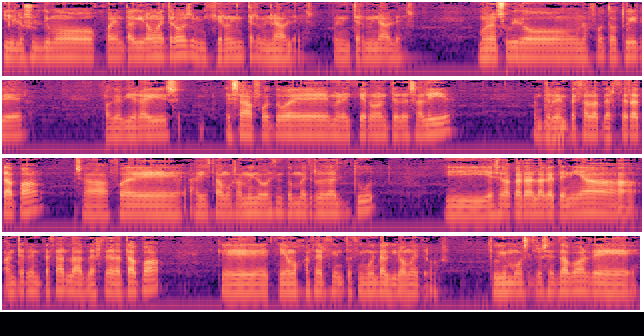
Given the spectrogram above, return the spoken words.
y los últimos 40 kilómetros me hicieron interminables, pero interminables. Bueno, he subido una foto a Twitter para que vierais. Esa foto eh, me la hicieron antes de salir, antes de empezar la tercera etapa. O sea, fue ahí estábamos a 1900 metros de altitud y esa cara es la que tenía antes de empezar la tercera etapa, que teníamos que hacer 150 kilómetros. Tuvimos tres etapas de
